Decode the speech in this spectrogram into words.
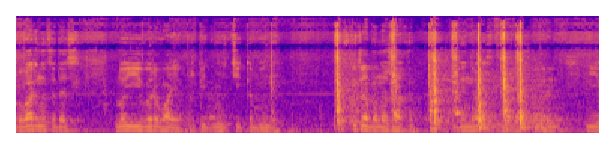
провернете десь, воно її вириває при піднятті кабіни. Просто треба нажати один раз, два рази і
